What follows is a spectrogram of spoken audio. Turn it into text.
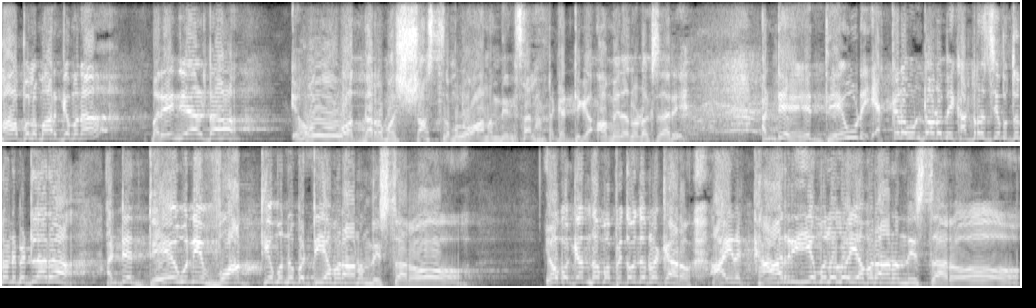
పాపుల మార్గమున మరేం చేయాలట? యహోవా ధర్మశాస్త్రములో ఆనందించాలంట. గట్టిగా ఆమె అన్నాడు ఒకసారి. అంటే దేవుడు ఎక్కడ ఉంటాడో మీకు అడ్రస్ చెబుతున్నాను బిడ్డలారా? అంటే దేవుని వాక్యమును బట్టి ఎవరు ఆనందిస్తారో? యోగ గ్రంథం ముప్పై తొమ్మిది ప్రకారం ఆయన కార్యములలో ఎవరు ఆనందిస్తారో?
